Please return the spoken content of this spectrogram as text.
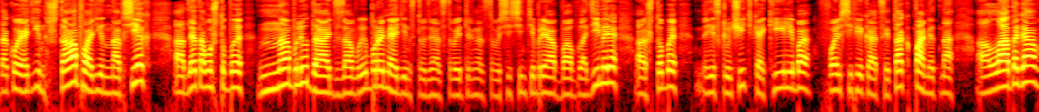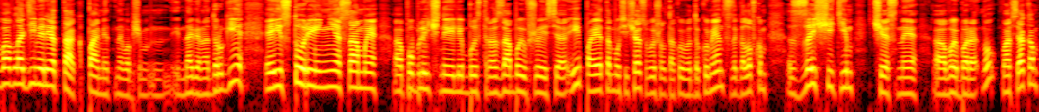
такой один штаб, один на всех, а, для того, чтобы наблюдать за выборами 11, 12 и 13 сентября во Владимире, а, чтобы исключить какие-либо фальсификации. Так памятна Ладога во Владимире, так памятны, в общем, наверное, другие истории не самые а, публичные или быстро забывшиеся, и поэтому сейчас вышел такой вот документ с заголовком «Защитим честные выборы». Ну, во всяком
